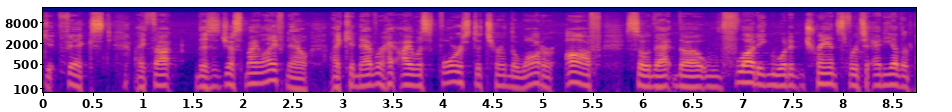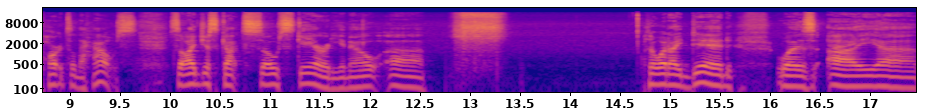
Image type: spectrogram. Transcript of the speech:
get fixed. I thought this is just my life now. I can never. I was forced to turn the water off so that the flooding wouldn't transfer to any other parts of the house. So I just got so scared, you know. Uh, so what I did was I. Uh,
